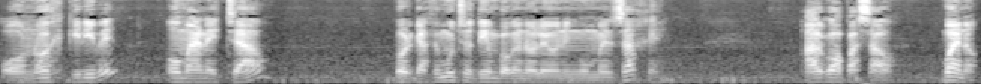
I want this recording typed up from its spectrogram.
o no escriben o me han echado porque hace mucho tiempo que no leo ningún mensaje algo ha pasado bueno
